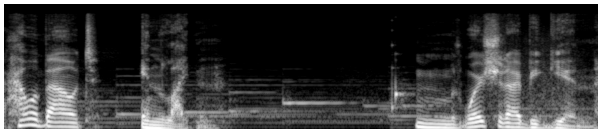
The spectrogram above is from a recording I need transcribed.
How about enlighten? Hmm, where should I begin?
